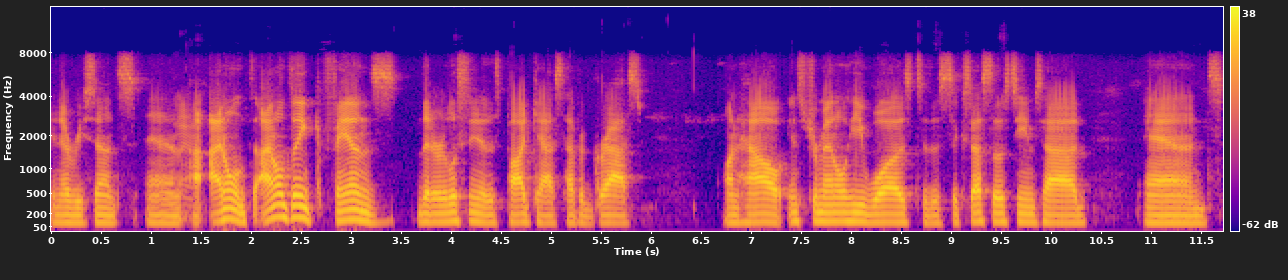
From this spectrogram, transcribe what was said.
in every sense. And I, I don't, I don't think fans that are listening to this podcast have a grasp on how instrumental he was to the success those teams had and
